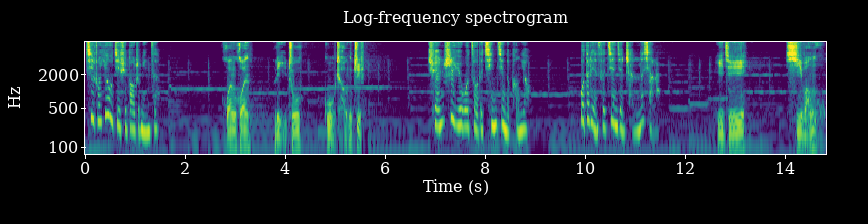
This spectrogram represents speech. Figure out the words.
谢卓又继续报着名字：欢欢，李珠。顾承志，全是与我走得亲近的朋友，我的脸色渐渐沉了下来。以及西王母，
